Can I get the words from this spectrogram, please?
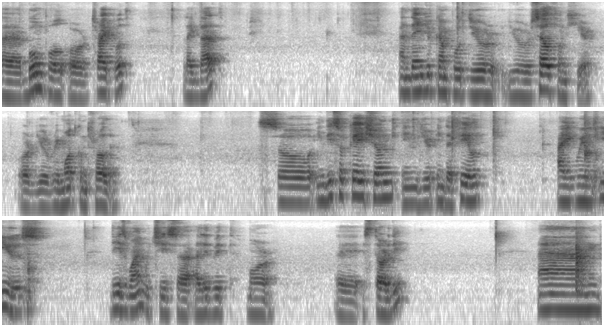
uh, boom pole or tripod like that. And then you can put your your cell phone here or your remote controller. So in this occasion in your in the field I will use this one which is uh, a little bit more uh, sturdy and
